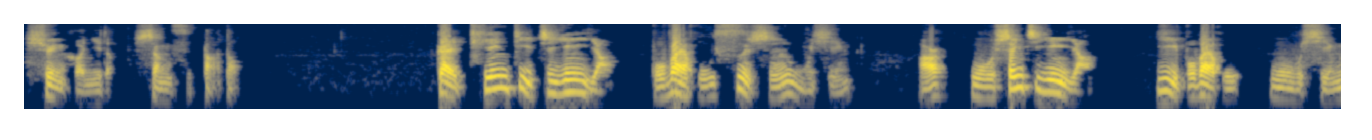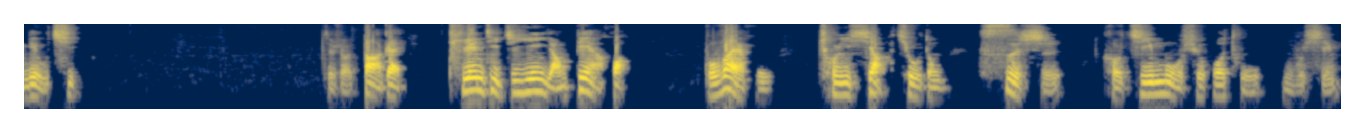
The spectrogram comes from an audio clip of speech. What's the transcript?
顺和逆的生死大道。盖天地之阴阳，不外乎四时五行，而五身之阴阳，亦不外乎五行六气。就说大概天地之阴阳变化，不外乎春夏秋冬四时。和金木水火土五行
